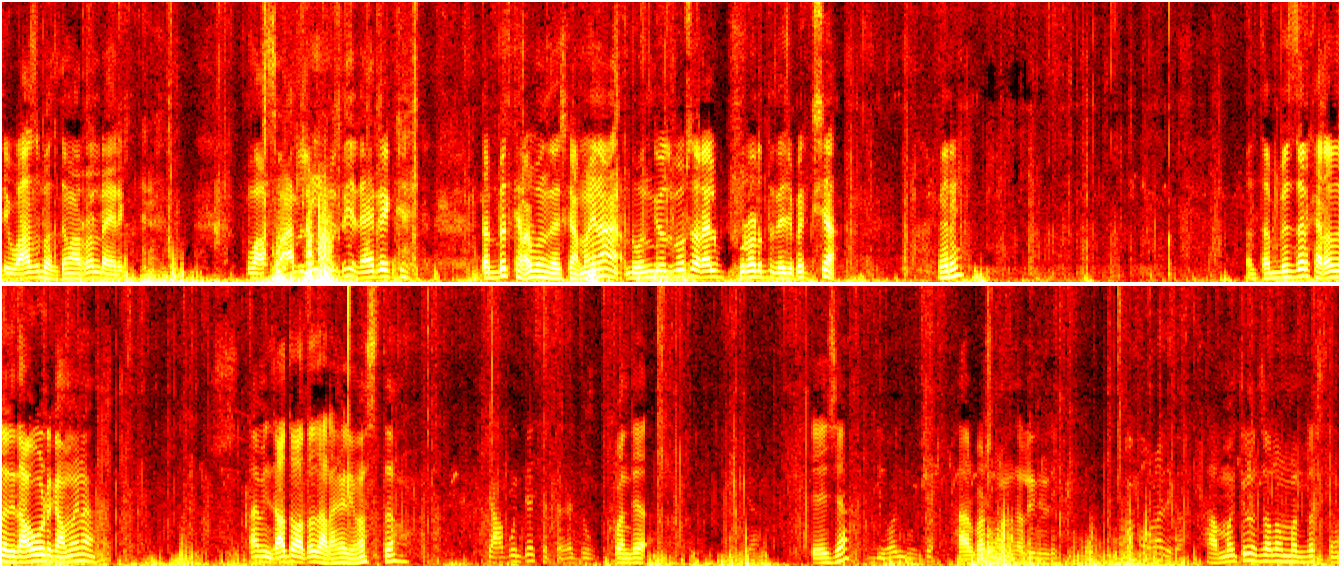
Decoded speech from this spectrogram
ते वास भलतं मारलं डायरेक्ट वास मारल्यामुळे डायरेक्ट तब्येत खराब होऊन जायची. का ना दोन दिवस बरोबर राहायला पुरवडतं त्याच्यापेक्षा. खरे तब्येत जर खराब झाली तर आवड काम आहे ना. आम्ही जातो आता झाडाखाली मस्त. आपण त्या शेतकऱ्यात जाऊ? कोणत्या? त्याच्या? दिवाण भाऊच्या. हारबार म्हणून झाली का? हा मग तिला झालं मत रस्ता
